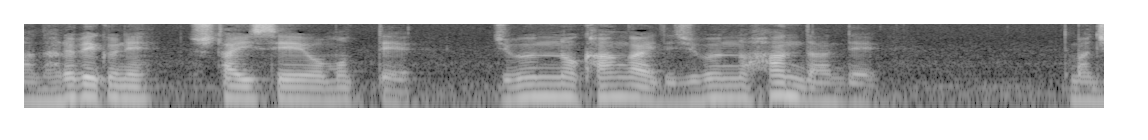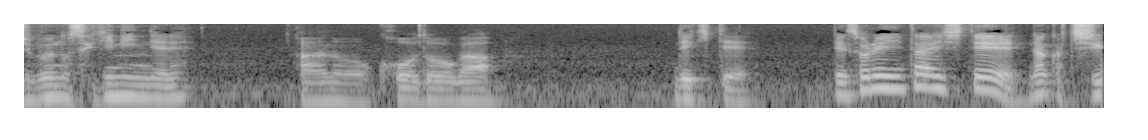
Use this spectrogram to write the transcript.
まあ、なるべくね主体性を持って自分の考えで自分の判断で、まあ、自分の責任でねあの行動ができてでそれに対してなんか違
